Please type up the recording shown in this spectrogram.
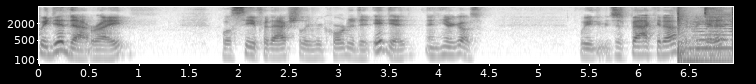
If we did that right, we'll see if it actually recorded it. It did, and here it goes. We just back it up and we hit it.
